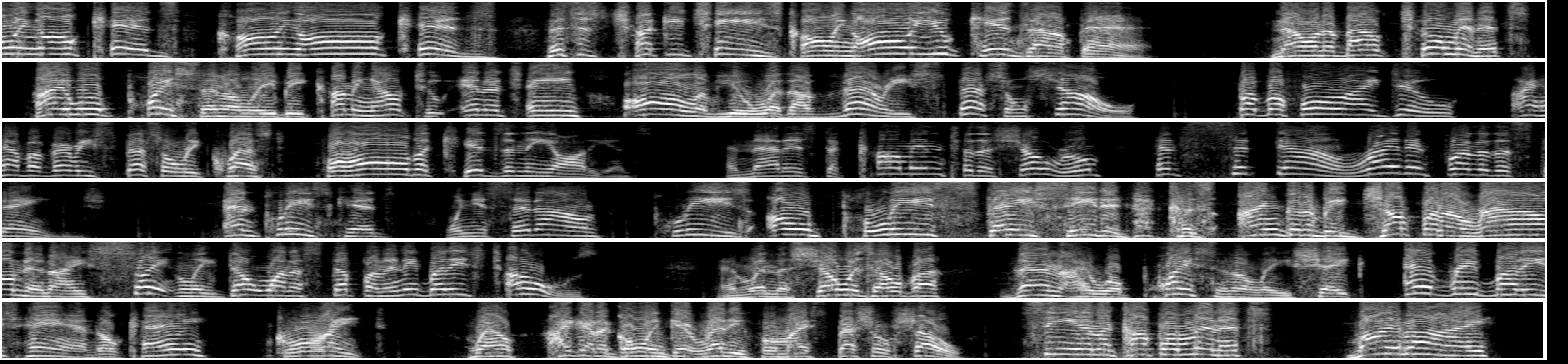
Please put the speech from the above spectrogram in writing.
calling all kids, calling all kids. This is Chuck E. Cheese calling all you kids out there. Now in about two minutes, I will personally be coming out to entertain all of you with a very special show. But before I do, I have a very special request for all the kids in the audience. And that is to come into the showroom and sit down right in front of the stage. And please, kids, when you sit down, please, oh, please stay seated, cause I'm gonna be jumping around and I certainly don't want to step on anybody's toes. And when the show is over, then I will personally shake everybody's hand, okay? Great. Well, I gotta go and get ready for my special show. See you in a couple minutes. Bye-bye.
